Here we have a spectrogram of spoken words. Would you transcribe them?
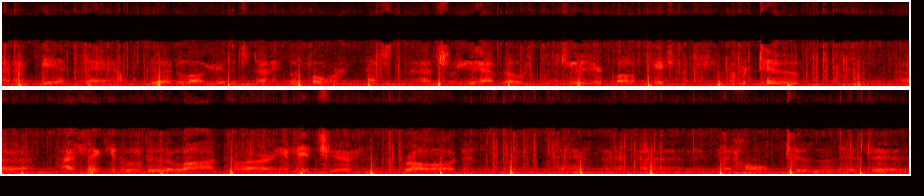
and to be a damn good lawyer that's done it before. That's uh, so you have those peculiar qualifications. Number two, uh, I think it will do a lot for our image uh, abroad and and uh, uh, at home too. That uh,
